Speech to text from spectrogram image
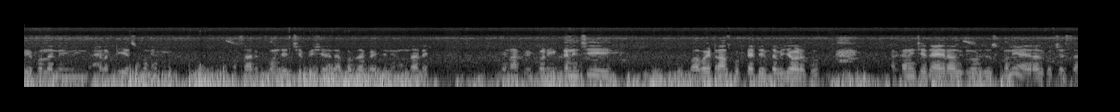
పేపర్లన్నీ కలెక్ట్ చేసుకొని ఒకసారి ఫోన్ చేసి చెప్పేసేయాలి. అప్పటిదాకా అయితే నేను ఉండాలి. నాకు ఇక్కడ ఇక్కడ నుంచి బాబాయ్ ట్రాన్స్పోర్ట్కి అయితే ఇంత విజయవాడకు. అక్కడి నుంచి అయితే హైదరాబాద్కి లోడ్ చూసుకొని హైదరాబాద్కి వచ్చేస్తా.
